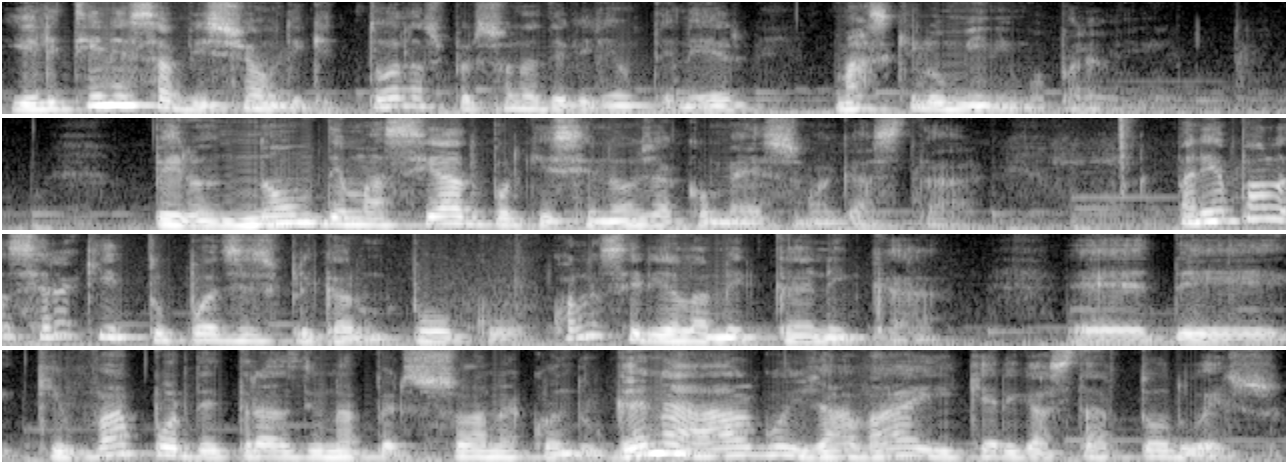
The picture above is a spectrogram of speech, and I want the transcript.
y él tiene esa visión de que todas las personas deberían tener más que lo mínimo para vivir. Pero no demasiado porque senão já começam a gastar. Maria Paula, será que tu podes explicar um pouco qual seria a mecânica de que va por detrás de uma pessoa quando ganha algo e já vai e quer gastar todo isso?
